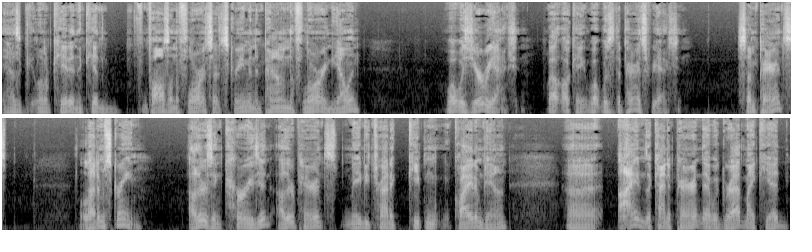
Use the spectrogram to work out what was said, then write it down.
has a little kid and the kid falls on the floor and starts screaming and pounding the floor and yelling, what was your reaction? Well, okay, what was the parent's reaction? Some parents let him scream. Others encourage it. Other parents maybe try to keep them, quiet them down. Uh, I'm the kind of parent that would grab my kid,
